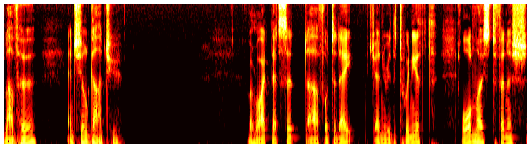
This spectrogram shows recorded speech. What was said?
Love her and she'll guard you. All right, that's it uh, for today, January the 20th. Almost finish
